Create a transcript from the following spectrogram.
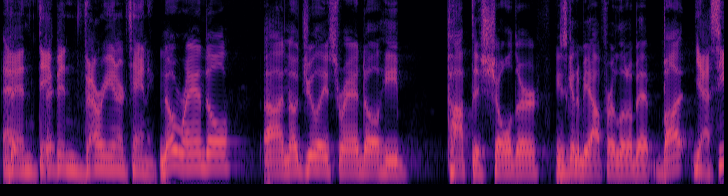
And They- they've they- been very entertaining. No Randle, uh, no Julius Randle. He popped his shoulder. He's going to be out for a little bit, but Yes, he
